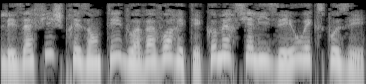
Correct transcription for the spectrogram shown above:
Les affiches présentées doivent avoir été commercialisées ou exposées.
